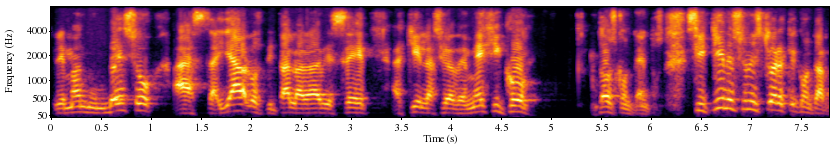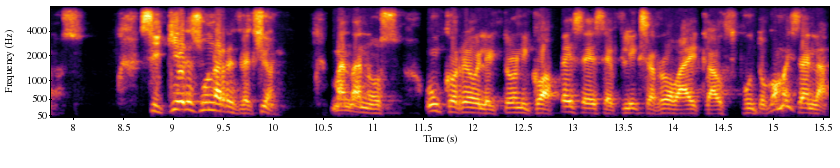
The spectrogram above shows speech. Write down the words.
le mando un beso hasta allá al hospital al ABC, aquí en la Ciudad de México todos contentos. Si tienes una historia que contarnos, si quieres una reflexión, mándanos un correo electrónico a pcsflix.icloud.com. Ahí está en la,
